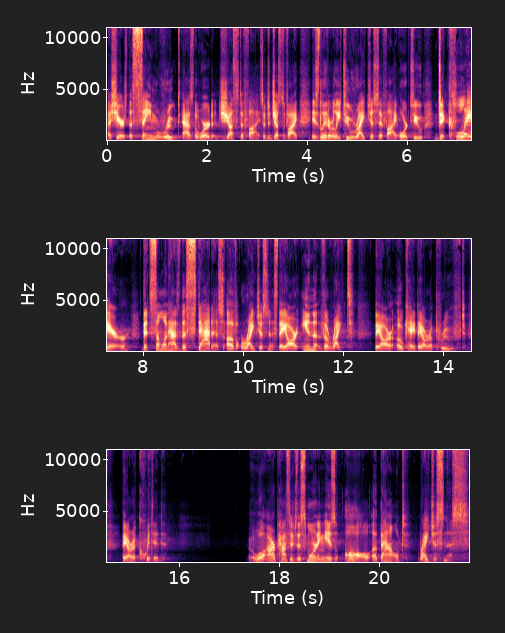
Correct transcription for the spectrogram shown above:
uh, shares the same root as the word justify. So, to justify is literally to righteousify or to declare that someone has the status of righteousness. They are in the right, they are okay, they are approved they are acquitted. Well, our passage this morning is all about righteousness.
